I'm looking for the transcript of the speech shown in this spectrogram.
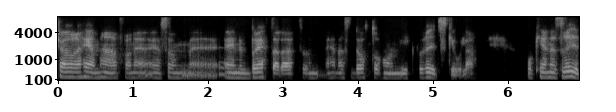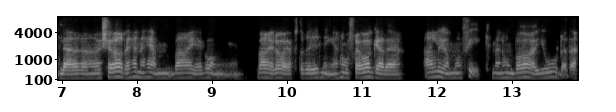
köra hem här från en, som eh, en berättade att hon, hennes dotter hon gick på ridskola och hennes ridlärare körde henne hem varje gång, varje dag efter ridningen. Hon frågade aldrig om hon fick, men hon bara gjorde det.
